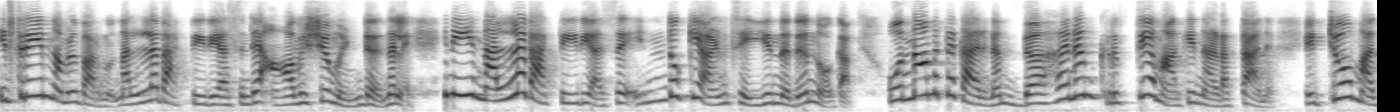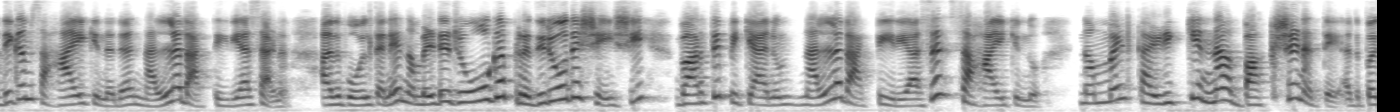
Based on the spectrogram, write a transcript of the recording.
ഇത്രയും നമ്മൾ പറഞ്ഞു. നല്ല ബാക്ടീരിയാസിന്റെ ആവശ്യമുണ്ട് എന്നല്ലേ? ഇനി ഈ നല്ല ബാക്ടീരിയാസ് എന്തൊക്കെയാണ് ചെയ്യുന്നത് എന്ന് നോക്കാം. ഒന്നാമത്തെ കാരണം ദഹനം കൃത്യമാക്കി നടത്താൻ ഏറ്റവും അധികം സഹായിക്കുന്നത് നല്ല ബാക്ടീരിയാസ് ആണ്. അതുപോലെ തന്നെ നമ്മളുടെ രോഗപ്രതിരോധ ശേഷി വർദ്ധിപ്പിക്കാനും നല്ല ബാക്ടീരിയാസ് സഹായിക്കുന്നു. നമ്മൾ കഴിക്കുന്ന ഭക്ഷണത്തെ അതിപ്പോ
